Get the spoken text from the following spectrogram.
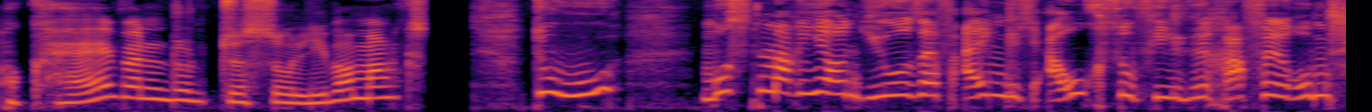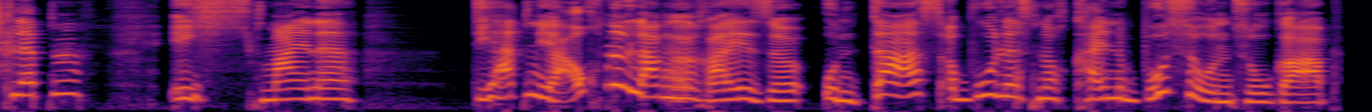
Okay, wenn du das so lieber magst. Du, mussten Maria und Josef eigentlich auch so viel Geraffel rumschleppen? Ich meine, die hatten ja auch eine lange Reise. Und das, obwohl es noch keine Busse und so gab.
